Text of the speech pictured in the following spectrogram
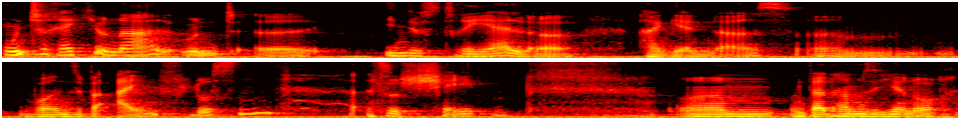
und regional und äh, industrielle Agendas ähm, wollen sie beeinflussen, also shapen. Ähm, und dann haben sie hier noch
